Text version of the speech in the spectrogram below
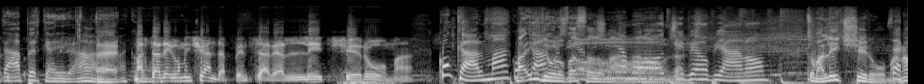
carità, per carità. eh, ma state cominciando a pensare a Lecce Roma? Con calma, con Ma io calma, ti volevo ci fare avviciniamo domanda, no, oggi dai. piano piano. Insomma, Lecce Roma, è no?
